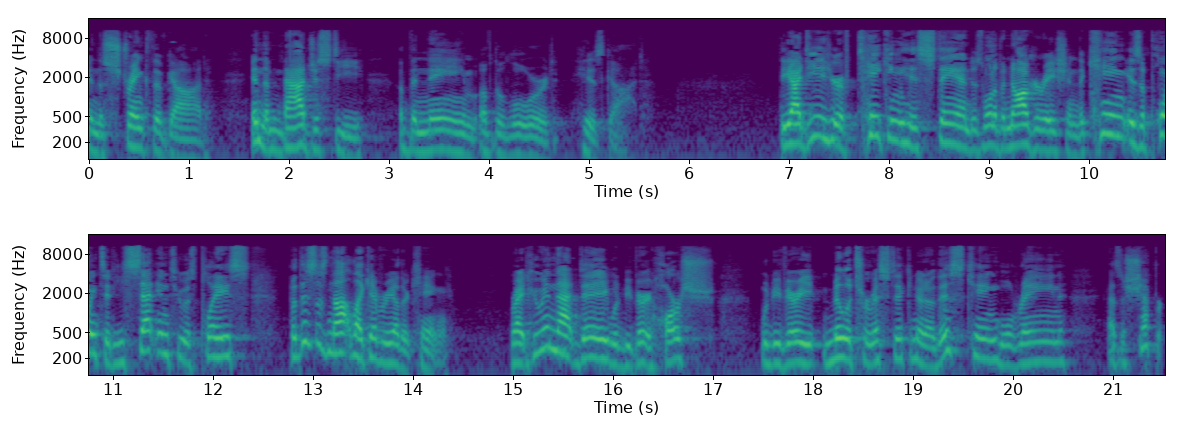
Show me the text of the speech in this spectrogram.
in the strength of God, in the majesty of the name of the Lord his God. The idea here of taking his stand is one of inauguration. The king is appointed, he's set into his place, but this is not like every other king, right? Who in that day would be very harsh, would be very militaristic. No, no, this king will reign as a shepherd.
